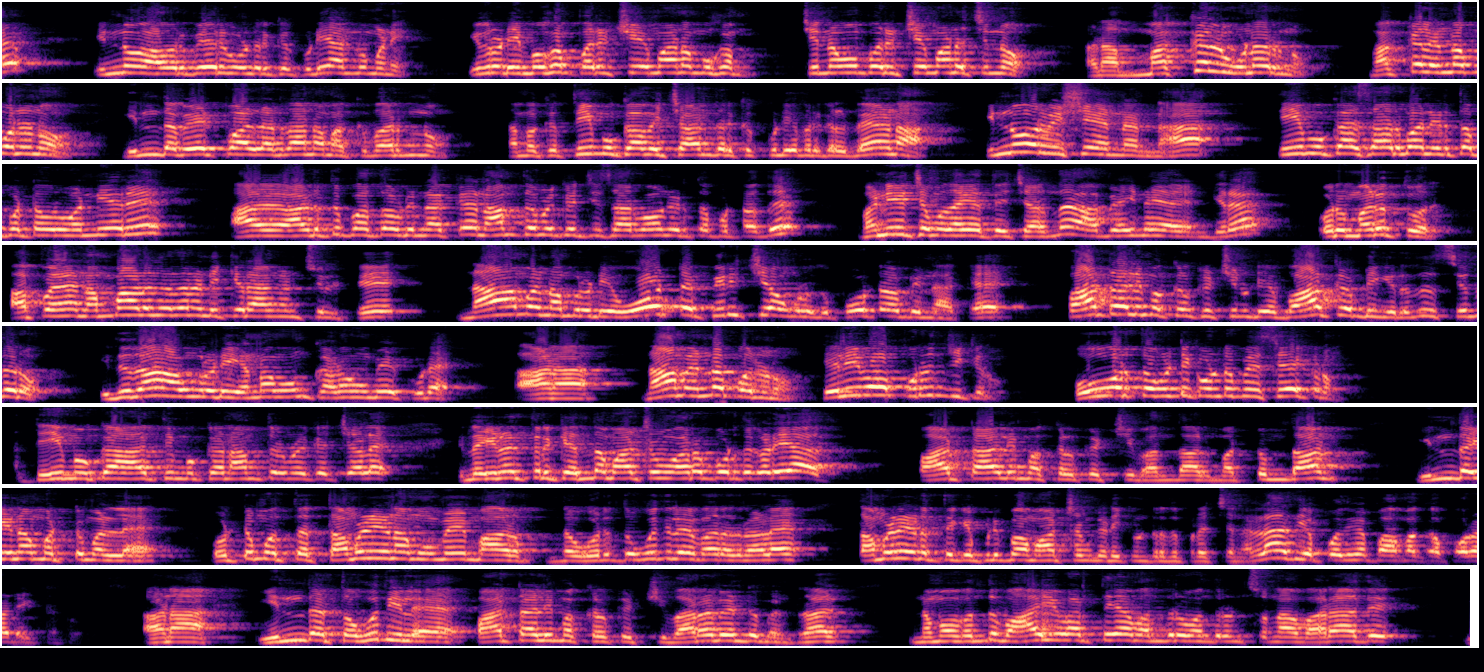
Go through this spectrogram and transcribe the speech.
இன்னும் அவர் பேர் கொண்டு இருக்கக்கூடிய அன்புமணி. இவருடைய முகம் பரிச்சயமான முகம் சின்னமும் பரிச்சயமான சின்னம். ஆனா மக்கள் உணரணும். மக்கள் என்ன பண்ணணும்? இந்த வேட்பாளர் தான் நமக்கு வரணும். நமக்கு திமுகவை சார்ந்திருக்கக்கூடியவர்கள் வேணாம். இன்னொரு விஷயம் என்னன்னா திமுக சார்பாக நிறுத்தப்பட்ட ஒரு வன்னியர் அடுத்து பார்த்தோம் அப்படின்னாக்க நாம் தமிழ் கட்சி சார்பாகவும் நிறுத்தப்பட்டது. வன்னியர் சமுதாயத்தை சார்ந்த அபிநயா என்கிற ஒரு மருத்துவர். அப்ப நம்ம ஆளுங்க தானே நிக்கிறாங்கன்னு சொல்லிட்டு நாம நம்மளுடைய ஓட்டை பிரிச்சு அவங்களுக்கு போட்டோம் அப்படின்னாக்க பாட்டாளி மக்கள் கட்சியினுடைய வாக்கு அப்படிங்கிறது சிதறும். இதுதான் அவங்களுடைய எண்ணமும் கனவுமே கூட. ஆனா நாம என்ன பண்ணணும்? தெளிவா புரிஞ்சுக்கணும். ஒவ்வொருத்தவங்கள்ட்டையும் கொண்டு போய் சேர்க்கணும். திமுக அதிமுக நாம் தமிழ் கட்சியால இந்த இனத்திற்கு எந்த மாற்றமும் வரப்போறது கிடையாது. பாட்டாளி மக்கள் கட்சி வந்தால் மட்டும்தான் இந்த இனம் மட்டுமல்ல ஒட்டுமொத்த தமிழினமுமே மாறும். இந்த ஒரு தொகுதியில வர்றதுனால தமிழினத்துக்கு எப்படிப்பா மாற்றம் கிடைக்கும்ன்றது பிரச்சனை இல்ல. அது எப்போதுமே பாமக போராடிட்டு இருக்கும். ஆனா இந்த தொகுதியில பாட்டாளி மக்கள் கட்சி வர வேண்டும் என்றால் நம்ம வந்து வாய் வார்த்தையா வந்துரும் வந்துரும் சொன்னா வராது.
